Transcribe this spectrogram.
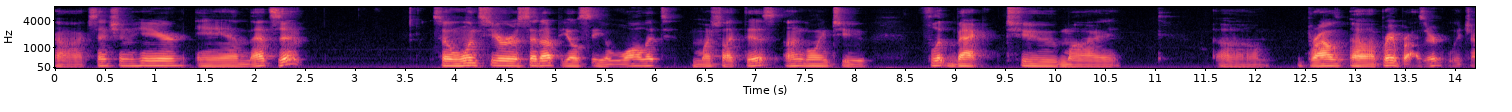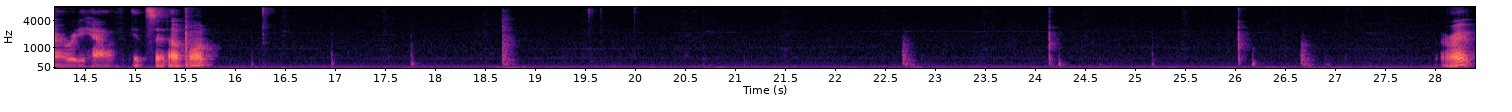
uh, extension here and that's it. So once you're set up, you'll see a wallet much like this. I'm going to flip back to my um, browse, uh, Brave browser, which I already have it set up on. All right.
